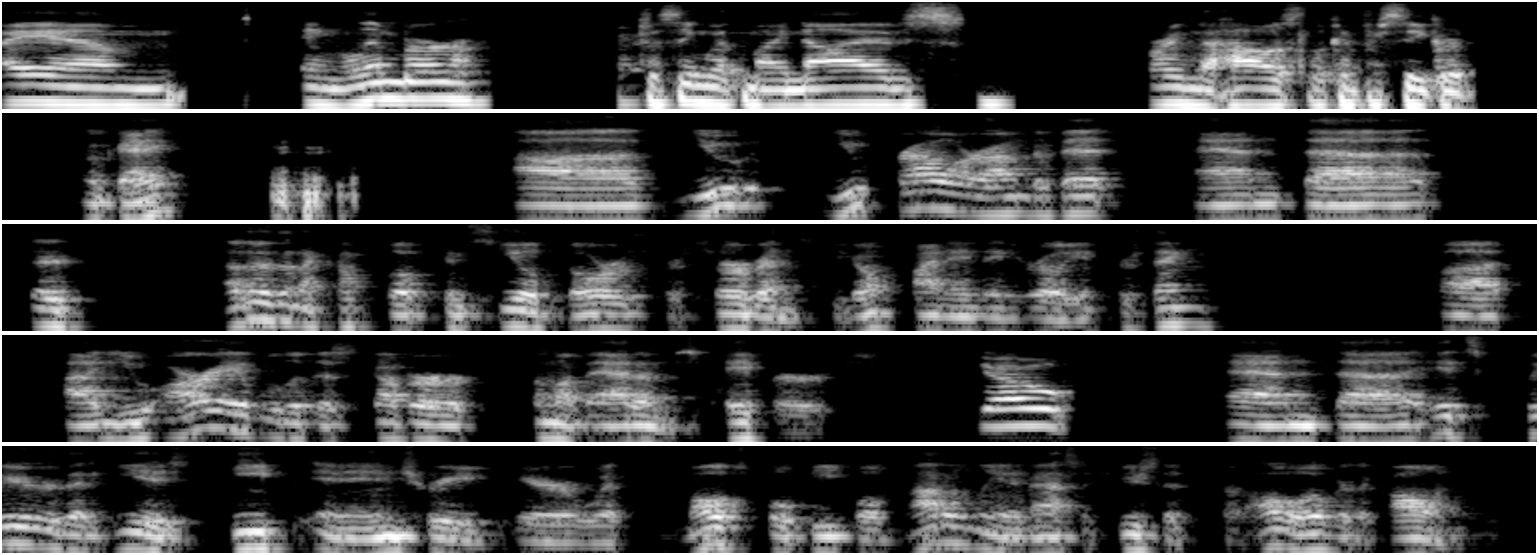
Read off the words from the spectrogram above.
I am in limber, practicing with my knives, touring the house, looking for secrets. Okay. uh, you you prowl around a bit, and uh, there, other than a couple of concealed doors for servants, you don't find anything really interesting. But uh, you are able to discover some of Adam's papers, Yo, and uh, it's clear that he is deep in intrigue here with multiple people, not only in Massachusetts but all over the colonies,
